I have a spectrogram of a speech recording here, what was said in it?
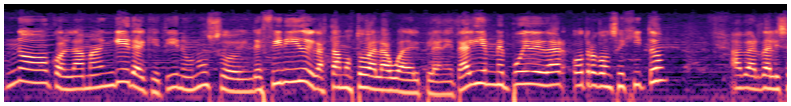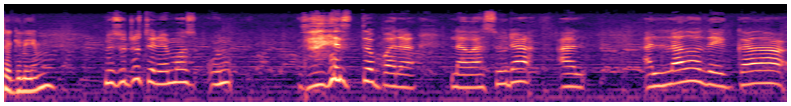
no con la manguera que tiene un uso indefinido y gastamos toda el agua del planeta. ¿Alguien me puede dar otro consejito? A ver, dale Jacqueline. Nosotros tenemos un cesto para la basura al, al lado de cada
